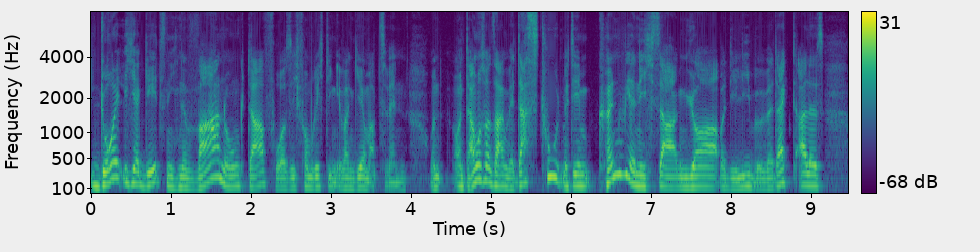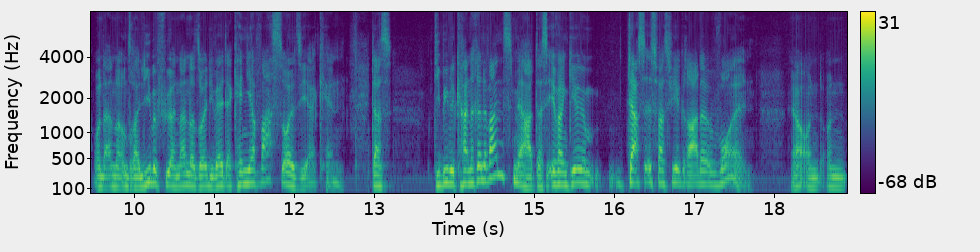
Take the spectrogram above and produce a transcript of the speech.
deutlicher geht es nicht. Eine Warnung davor, sich vom richtigen Evangelium abzuwenden. Und, und da muss man sagen, wer das tut, mit dem können wir nicht sagen, ja, aber die Liebe überdeckt alles und an unserer Liebe füreinander soll die Welt erkennen. Ja, was soll sie erkennen? Dass die Bibel keine Relevanz mehr hat, das Evangelium das ist, was wir gerade wollen. Ja, und, und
